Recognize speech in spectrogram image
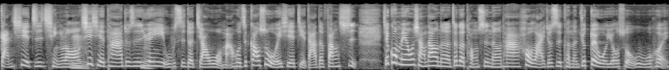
感谢之情咯，嗯、谢谢他就是愿意无私的教我嘛，嗯、或者告诉我一些解答的方式。结果没有想到呢，这个同事呢，他后来就是可能就对我有所误会，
